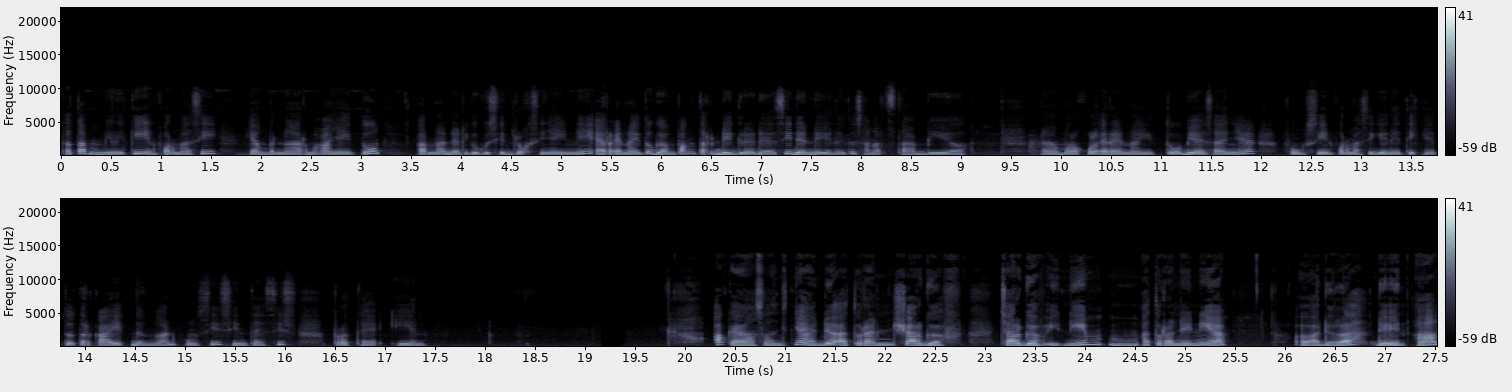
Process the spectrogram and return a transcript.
tetap memiliki informasi yang benar. Makanya itu karena dari gugus hidroksinya ini RNA itu gampang terdegradasi dan DNA itu sangat stabil. Nah, molekul RNA itu biasanya fungsi informasi genetiknya itu terkait dengan fungsi sintesis protein. Oke, yang selanjutnya ada aturan Chargaff. Chargaff ini mm, aturannya ini ya e, adalah DNA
